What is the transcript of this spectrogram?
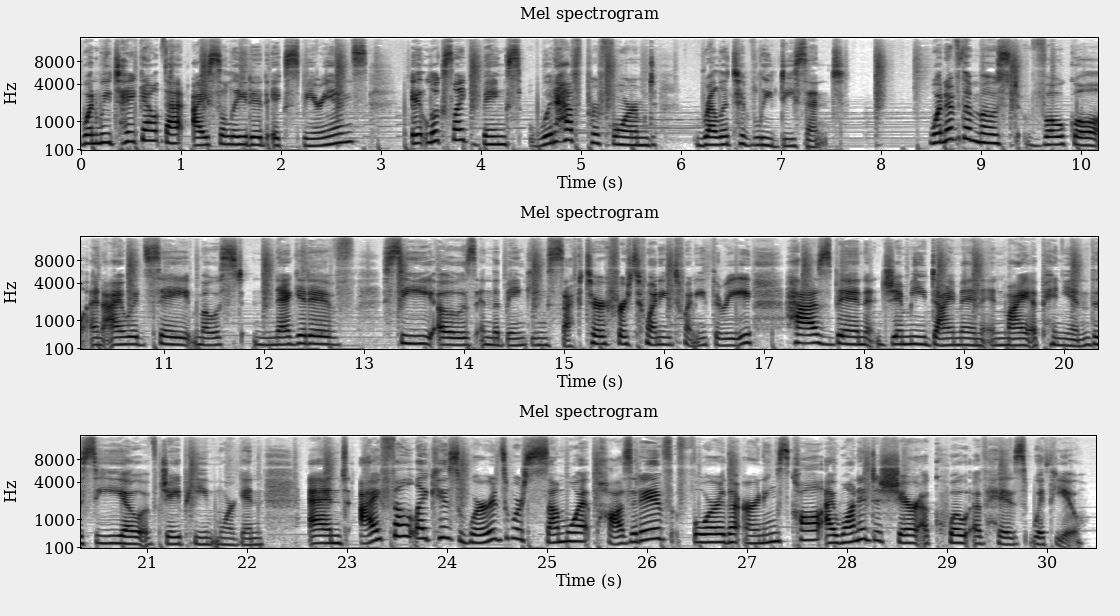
When we take out that isolated experience, it looks like banks would have performed relatively decent. One of the most vocal and I would say most negative CEOs in the banking sector for 2023 has been Jimmy Dimon, in my opinion, the CEO of JP Morgan. And I felt like his words were somewhat positive for the earnings call. I wanted to share a quote of his with you.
